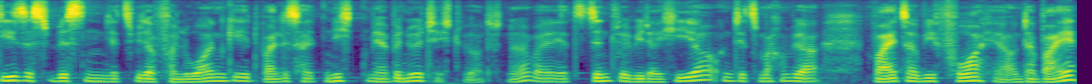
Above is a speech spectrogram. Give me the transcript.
dieses Wissen jetzt wieder verloren geht, weil es halt nicht mehr benötigt wird. Ne? Weil jetzt sind wir wieder hier und jetzt machen wir weiter wie vorher. Und dabei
